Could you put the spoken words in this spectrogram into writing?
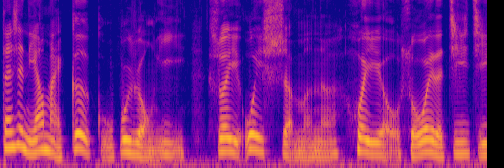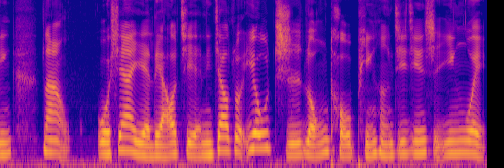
但是你要买个股不容易，所以为什么呢？会有所谓的基金那。我现在也了解，你叫做优质龙头平衡基金，是因为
